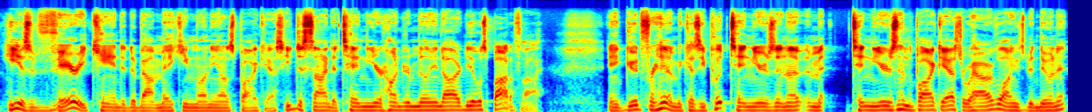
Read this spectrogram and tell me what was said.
he is very candid about making money on his podcast. He just signed a 10 year, $100 million deal with Spotify. And good for him because he put 10 years in a, 10 years in the podcast or however long he's been doing it,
